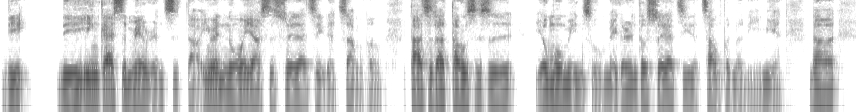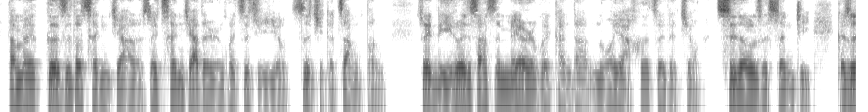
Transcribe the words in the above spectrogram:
离。你应该是没有人知道，因为挪亚是睡在自己的帐篷。大家知道当时是游牧民族，每个人都睡在自己的帐篷的里面。那他们各自都成家了，所以成家的人会自己有自己的帐篷。所以理论上是没有人会看到挪亚喝醉的酒，赤裸着身体。可是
